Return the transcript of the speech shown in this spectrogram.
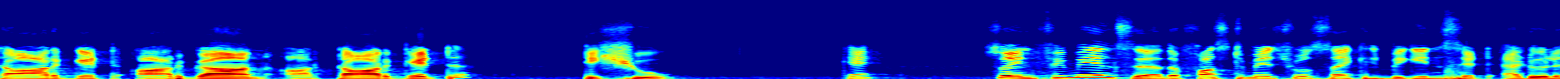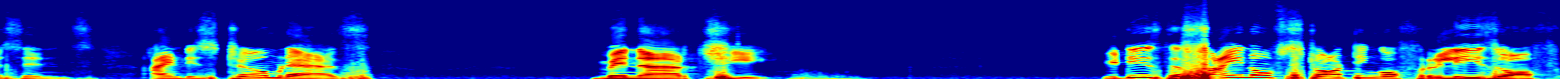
target organ or target tissue. Okay? So in females uh, the first menstrual cycle begins at adolescence and is termed as menarche. It is the sign of starting of release of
